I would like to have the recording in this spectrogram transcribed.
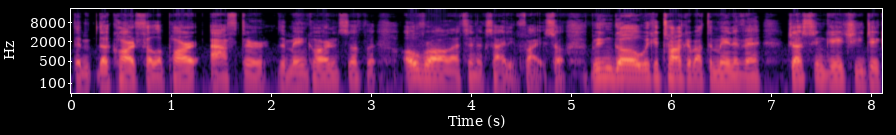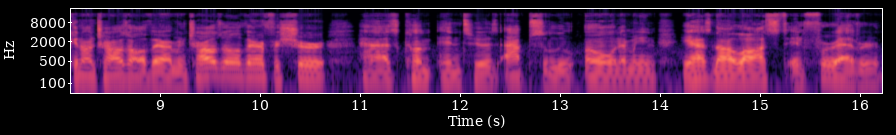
the the card fell apart after the main card and stuff, but overall, that's an exciting fight. So we can go. We could talk about the main event. Justin Gaethje taking on Charles Oliveira. I mean, Charles Oliveira for sure has come into his absolute own. I mean, he has not lost in forever.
